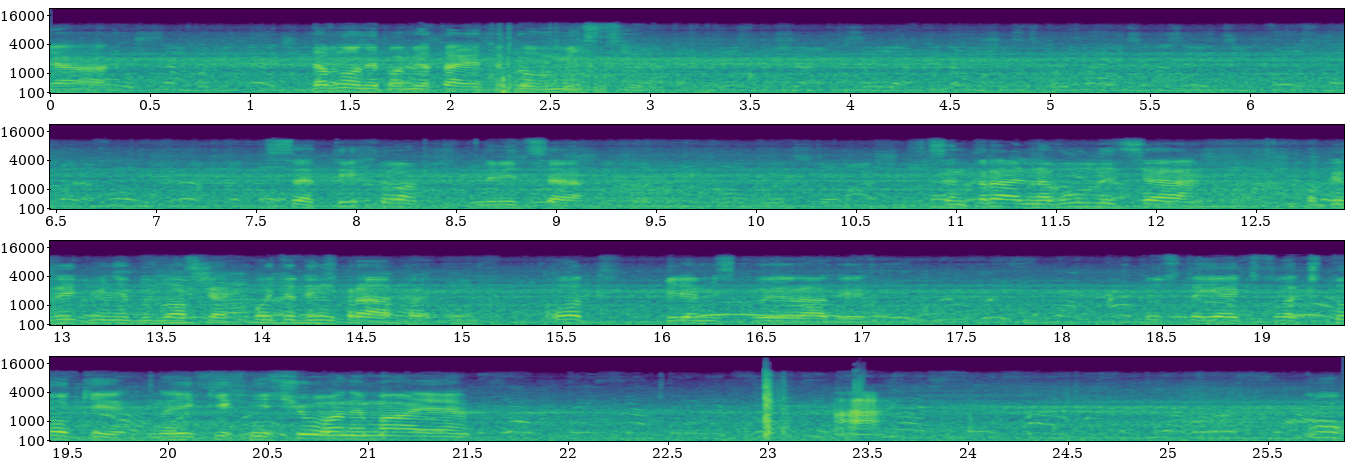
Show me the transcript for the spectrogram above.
Я давно не пам'ятаю такого в місті. Все тихо. Дивіться. Центральна вулиця. Покажіть мені, будь ласка, хоч один прапор. От біля міської ради. Тут стоять флагштоки, на яких нічого немає. Ну,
